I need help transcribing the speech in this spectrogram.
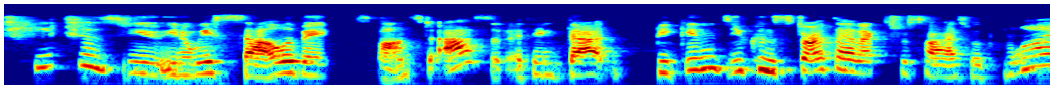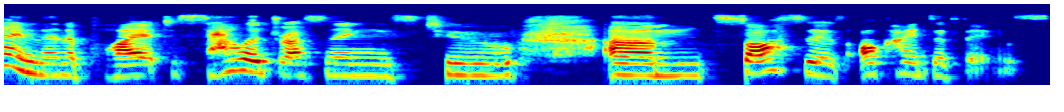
teaches you, you know, we salivate response to acid. I think that begins, you can start that exercise with wine, then apply it to salad dressings, to um, sauces, all kinds of things.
